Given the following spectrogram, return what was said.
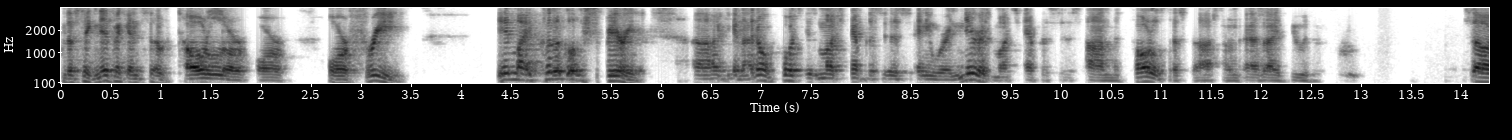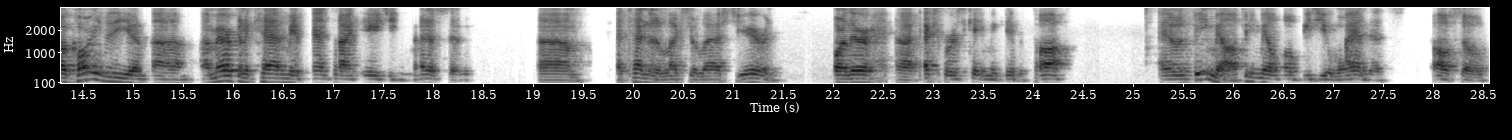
the significance of total or or or free in my clinical experience, uh, again, I don't put as much emphasis, anywhere near as much emphasis on the total testosterone as I do the fruit. So, according to the uh, American Academy of Anti-Aging Medicine, um, attended a lecture last year, and one of their uh, experts came and gave a talk, and it was a female, a female OBGYN that's also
